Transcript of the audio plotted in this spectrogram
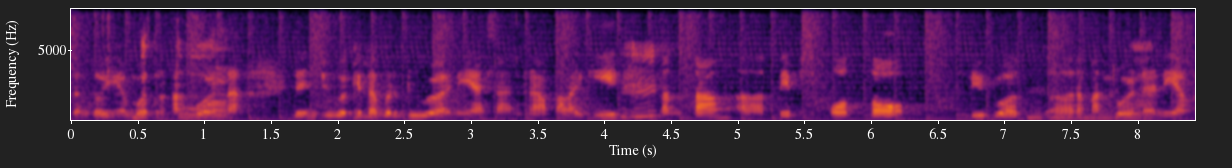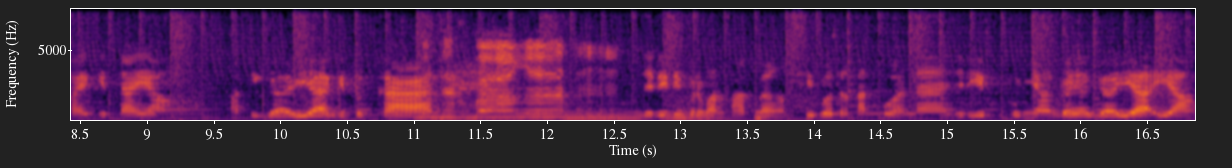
tentunya buat rekan buana. Dan juga kita berdua nih ya Sandra. Apalagi Mm-mm. tentang eh, tips foto jadi buat eh, Mm-mm, rekan bener buana nih yang kayak kita yang mati gaya gitu kan. Bener banget. Mm, jadi ini bermanfaat banget sih buat rekan buana. Jadi punya gaya-gaya yang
